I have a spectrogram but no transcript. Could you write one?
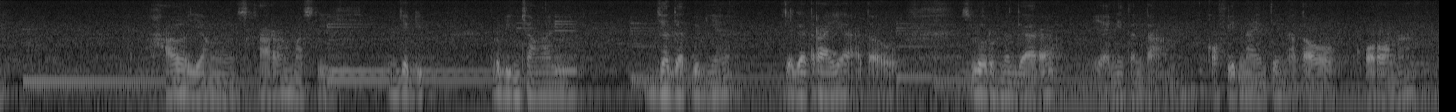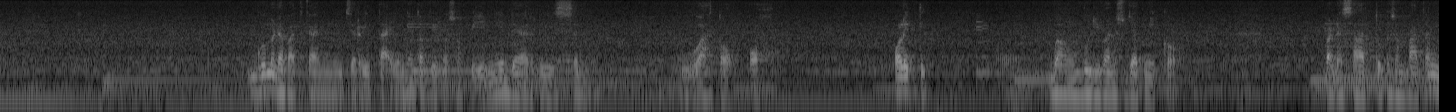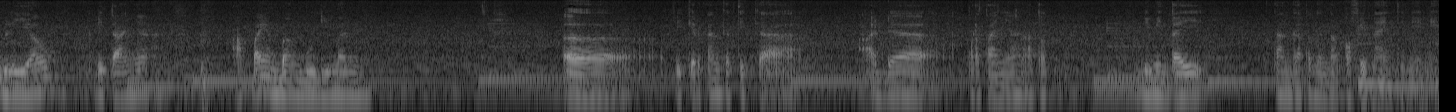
hal yang sekarang masih menjadi perbincangan jagat dunia jagat raya atau seluruh negara ya ini tentang COVID-19 atau corona. Gue mendapatkan cerita ini atau filosofi ini dari sebuah tokoh politik Bang Budiman Sujatmiko. Pada satu kesempatan beliau ditanya apa yang Bang Budiman uh, pikirkan ketika ada pertanyaan atau dimintai tanggapan tentang COVID-19 ini.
